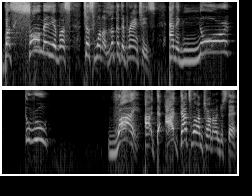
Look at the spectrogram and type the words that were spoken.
But so many of us just want to look at the branches and ignore the root. Why? I, I, that's what I'm trying to understand.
